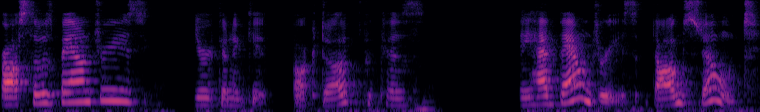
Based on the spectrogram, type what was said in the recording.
cross those boundaries, you're gonna get fucked up because they have boundaries. Dogs don't.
